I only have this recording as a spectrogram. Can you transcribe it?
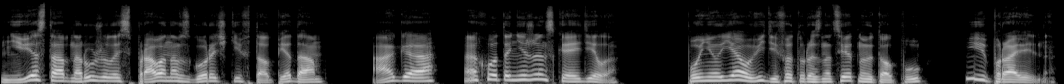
Невеста обнаружилась справа на взгорочке в толпе дам. «Ага, охота не женское дело». Понял я, увидев эту разноцветную толпу. И правильно.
